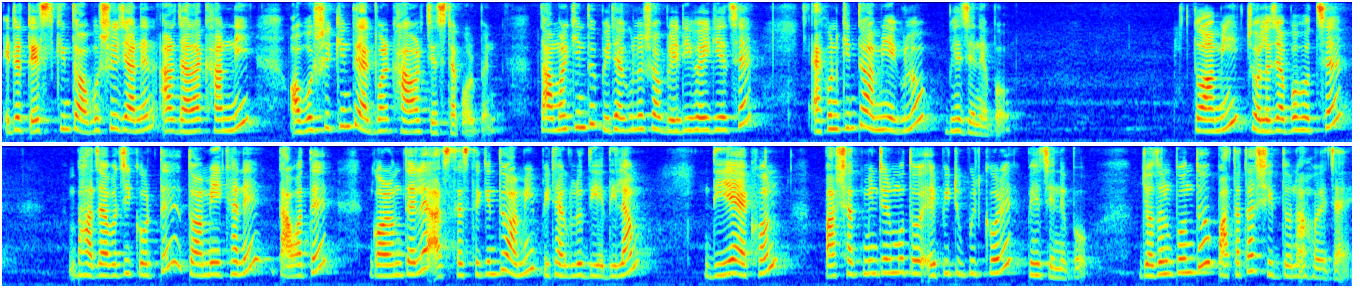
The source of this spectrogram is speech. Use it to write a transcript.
এটা টেস্ট কিন্তু অবশ্যই জানেন। আর যারা খাননি, অবশ্যই কিন্তু একবার খাওয়ার চেষ্টা করবেন। তো আমার কিন্তু পিঠাগুলো সব রেডি হয়ে গিয়েছে। এখন কিন্তু আমি এগুলো ভেজে নেব। তো আমি চলে যাব হচ্ছে ভাজাভাজি করতে। তো আমি এখানে তাওয়াতে গরম তেলে আস্তে আস্তে কিন্তু আমি পিঠাগুলো দিয়ে দিলাম। দিয়ে এখন পাঁচ সাত মিনিটের মতো এপিট উপিট করে ভেজে নেব। যতক্ষণ পর্যন্ত পাতাটা সিদ্ধ না হয়ে যায়।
